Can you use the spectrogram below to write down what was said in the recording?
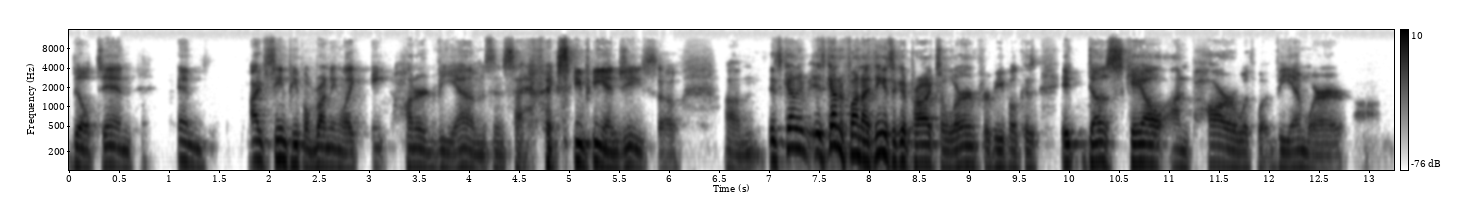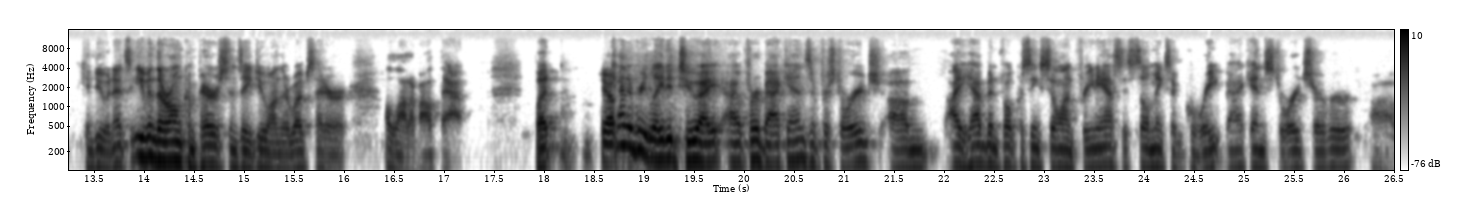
built in. And I've seen people running like 800 VMs inside of XCP-ng. So um, it's kind of it's kind of fun. I think it's a good product to learn for people because it does scale on par with what VMware um, can do, and it's even their own comparisons they do on their website are a lot about that. But yep. kind of related to I, I for backends and for storage, um, I have been focusing still on FreeNAS. It still makes a great backend storage server uh,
